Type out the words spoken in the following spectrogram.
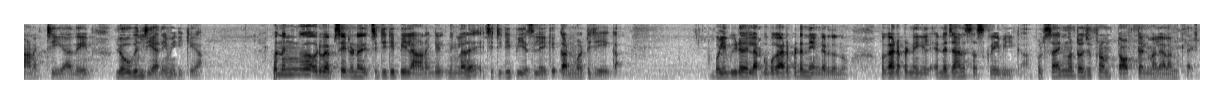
കണക്ട് ചെയ്യാതെയും ലോഗിൻ ചെയ്യാതെയും ഇരിക്കുക. ഇപ്പോൾ നിങ്ങൾക്ക് ഒരു വെബ്സൈറ്റ് ഉണ്ട് എച്ച് ടി ടി പിയിലാണെങ്കിൽ നിങ്ങളത് എച്ച് ടി ടി പി എസിലേക്ക് കൺവേർട്ട് ചെയ്യുക. അപ്പോൾ ഈ വീഡിയോ എല്ലാവർക്കും ഉപകാരപ്പെട്ടെന്ന് ഞാൻ കരുതുന്നു. ഉപകാരപ്പെട്ടെങ്കിൽ എന്റെ ചാനൽ സബ്സ്ക്രൈബ് ചെയ്യുക. അപ്പോൾ on touch from top ten Malayalam tech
